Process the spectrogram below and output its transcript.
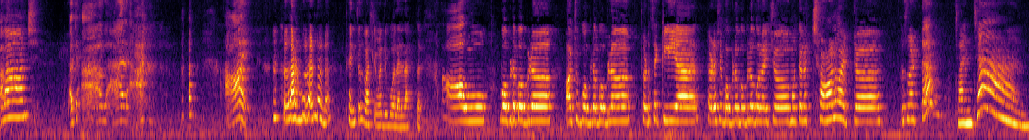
अवांश अच्छा, आय. लहान मुलांना ना त्यांच्याच भाषेमध्ये बोलायला लागतं. आओ बोबड बोबड अचू बोबड बोबड थोडस क्लिअर थोडस बोबड बोबड बोलायचं. मग त्यांना छान वाटतं. कसं वाटतं? छान छान.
